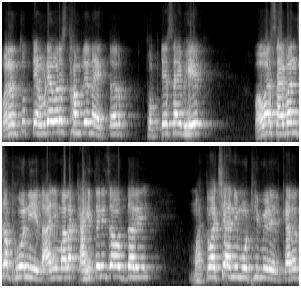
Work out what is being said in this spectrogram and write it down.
परंतु तेवढ्यावरच थांबले नाहीत तर थोपटे साहेब हे पवार साहेबांचा फोन येईल आणि मला काहीतरी जबाबदारी महत्वाची आणि मोठी मिळेल. कारण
